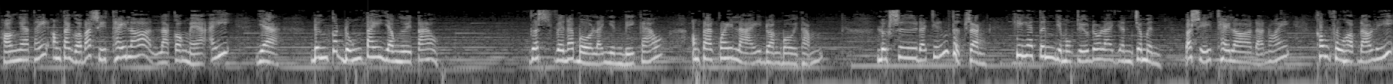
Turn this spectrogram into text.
họ nghe thấy ông ta gọi bác sĩ Taylor là con mẹ ấy và đừng có đụng tay vào người tao. Gus Venable lại nhìn bị cáo, ông ta quay lại đoàn bồi thẩm. Luật sư đã chứng thực rằng khi nghe tin về một triệu đô la dành cho mình, bác sĩ Taylor đã nói không phù hợp đạo lý,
